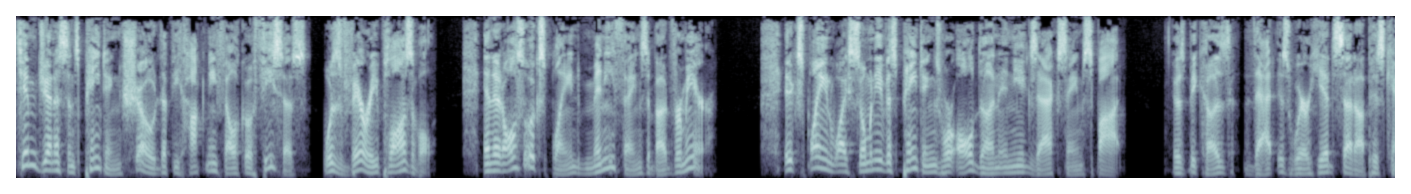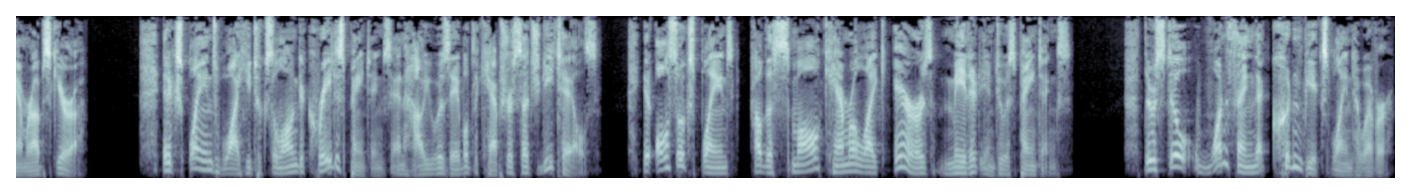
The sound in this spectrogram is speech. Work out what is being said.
Tim Jenison's painting showed that the Hockney-Falco thesis was very plausible, and it also explained many things about Vermeer. It explained why so many of his paintings were all done in the exact same spot. It was because that is where he had set up his camera obscura. It explains why he took so long to create his paintings and how he was able to capture such details. It also explains how the small camera-like errors made it into his paintings. There was still one thing that couldn't be explained, however.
